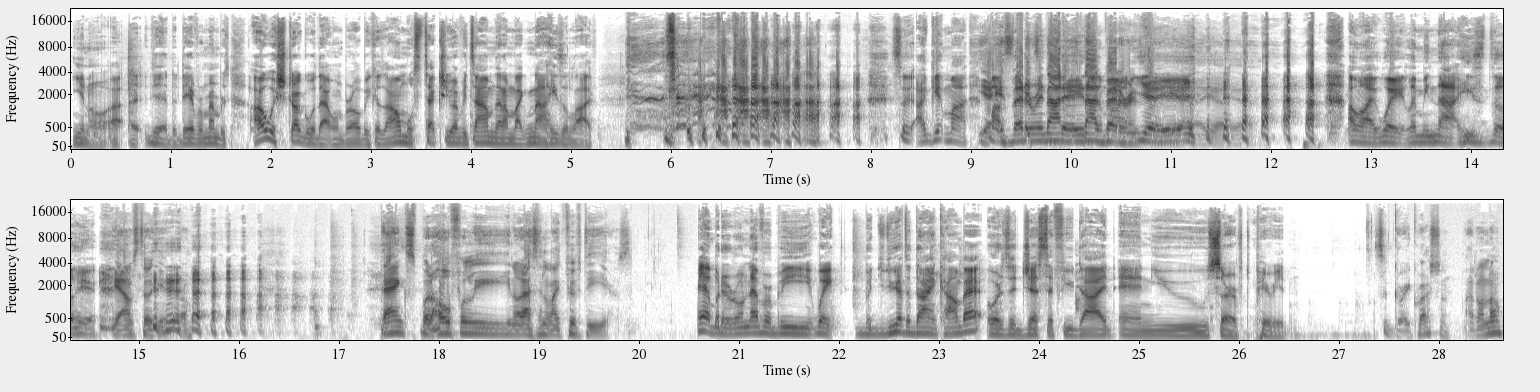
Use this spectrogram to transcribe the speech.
you know, I, I, yeah, the day of remembrance. I always struggle with that one, bro, because I almost text you every time that I'm like, nah, he's alive. so I get my my it's- Veterans it's not, Days. It's not and my- yeah, Day. yeah, yeah, yeah, yeah. I'm like, wait, let me not. He's still here. Yeah, I'm still here, bro. Thanks, but hopefully, you know, that's in like 50 years. Yeah, but it'll never be. Wait, but do you have to die in combat, or is it just if you died and you served? Period. That's a great question. I don't know.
